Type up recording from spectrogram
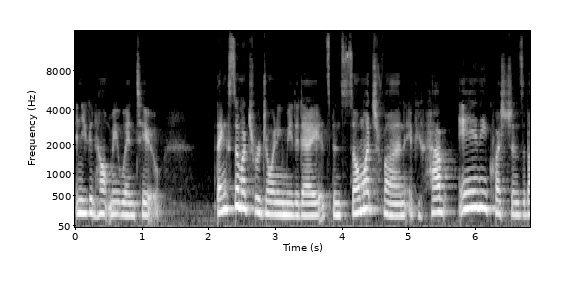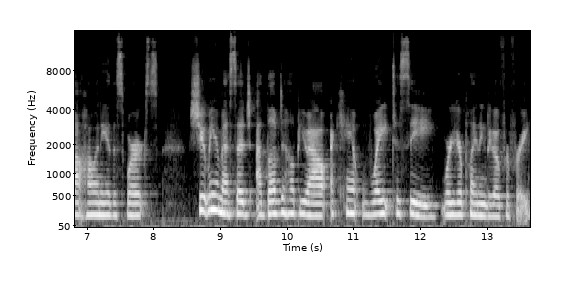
and you can help me win too. Thanks so much for joining me today. It's been so much fun. If you have any questions about how any of this works, shoot me a message. I'd love to help you out. I can't wait to see where you're planning to go for free.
